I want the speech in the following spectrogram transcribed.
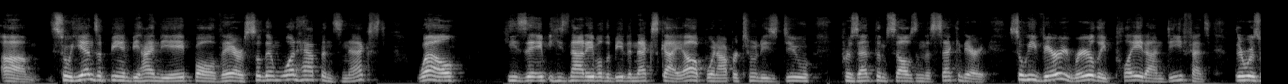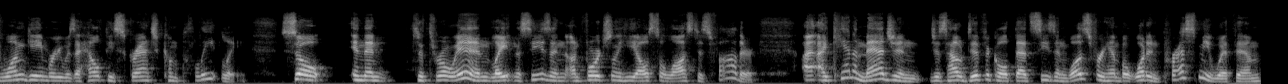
Um, so he ends up being behind the eight ball there. So then what happens next? Well, he's a, he's not able to be the next guy up when opportunities do present themselves in the secondary. So he very rarely played on defense. There was one game where he was a healthy scratch completely. So and then to throw in late in the season, unfortunately, he also lost his father. I, I can't imagine just how difficult that season was for him. But what impressed me with him,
